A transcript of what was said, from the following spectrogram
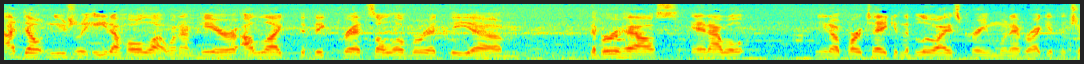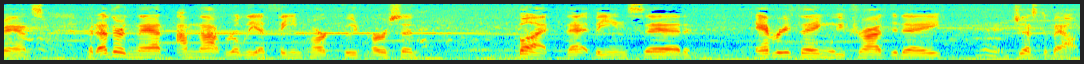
I don't usually eat a whole lot when I'm here. I like the big pretzel over at the um, the brew house, and I will, you know, partake in the blue ice cream whenever I get the chance. But other than that, I'm not really a theme park food person. But that being said, everything we've tried today, eh, just about,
